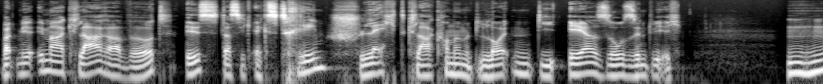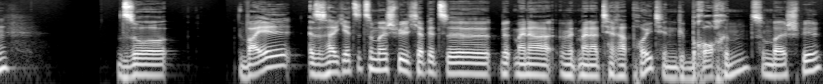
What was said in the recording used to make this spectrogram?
was mir immer klarer wird, ist, dass ich extrem schlecht klarkomme mit Leuten, die eher so sind wie ich. So, weil, also das habe ich jetzt zum Beispiel, ich habe jetzt äh, mit, meiner, mit meiner Therapeutin gebrochen, zum Beispiel.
